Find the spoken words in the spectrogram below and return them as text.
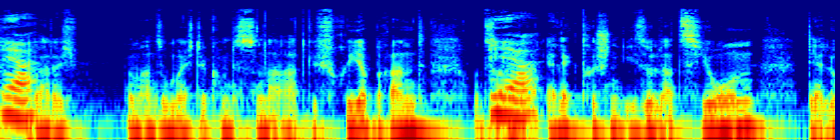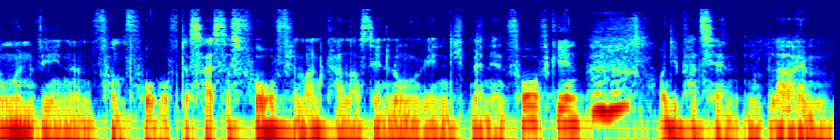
Ja. Und dadurch, wenn man so möchte, kommt es zu einer Art Gefrierbrand und zu Ja. einer elektrischen Isolation der Lungenvenen vom Vorhof. Das heißt, das Vorhofflimmern kann aus den Lungenvenen nicht mehr in den Vorhof gehen Mhm. und die Patienten bleiben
